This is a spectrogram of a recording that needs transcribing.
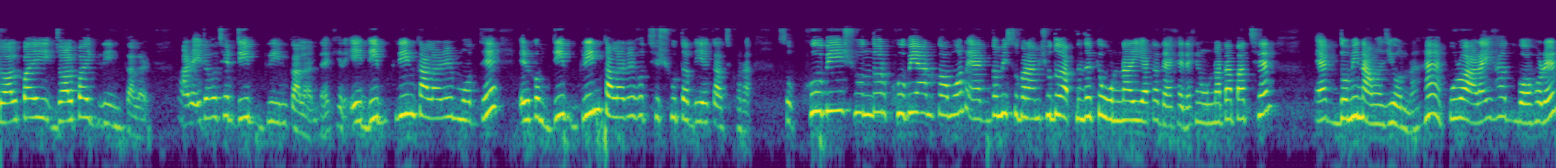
জলপাই জলপাই গ্রিন কালার। আর এটা হচ্ছে ডিপ গ্রিন কালার, দেখেন। এই ডিপ গ্রিন কালারের মধ্যে এরকম ডিপ গ্রিন কালারের হচ্ছে সুতা দিয়ে কাজ করা। সো খুবই সুন্দর, খুবই আনকমন একদমই সুপার আমি শুধু আপনাদেরকে ওনার ইয়াটা দেখাই। দেখেন ওনাটা পাচ্ছেন একদমই নামাজি ওড়না হ্যাঁ পুরো আড়াই হাত বহরের,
